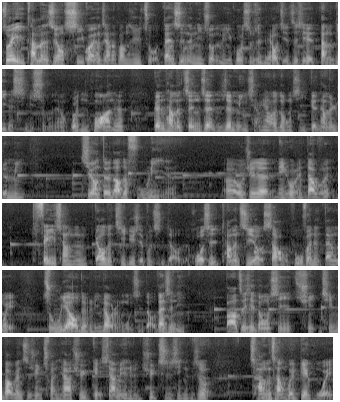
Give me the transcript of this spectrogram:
所以他们是用习惯用这样的方式去做，但是呢，你说美国是不是了解这些当地的习俗呢、文化呢？跟他们真正人民想要的东西，跟他们人民希望得到的福利呢？呃，我觉得美国人大部分非常高的几率是不知道的，或是他们只有少部分的单位、主要的领导人物知道。但是你把这些东西情情报跟资讯传下去给下面人去执行的时候，常常会变味。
